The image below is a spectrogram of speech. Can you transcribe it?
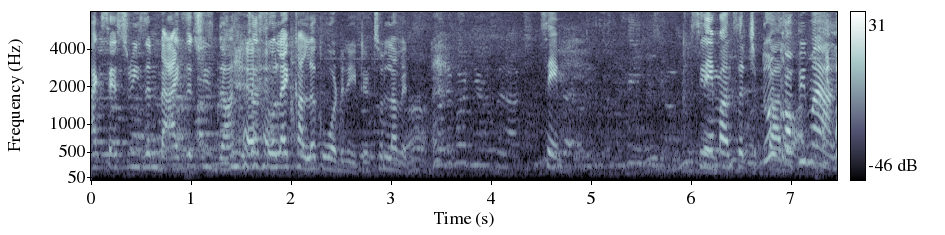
accessories and bags that she's done, which are so like color coordinated. So love it. Same. Same, same answer. Chipkado. Don't copy my answer.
